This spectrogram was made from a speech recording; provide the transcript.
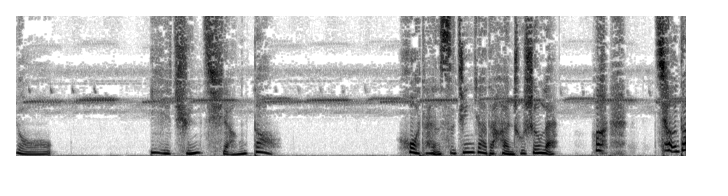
有一群强盗。霍坦斯惊讶的喊出声来：“啊，强盗！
